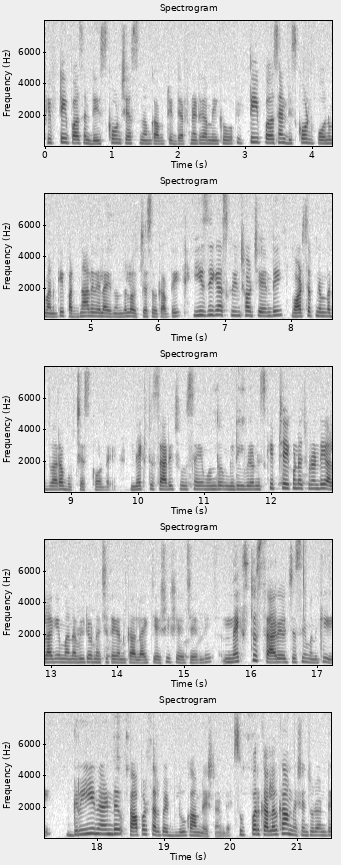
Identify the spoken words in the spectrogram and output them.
ఫిఫ్టీ పర్సెంట్ డిస్కౌంట్ చేస్తున్నాం కాబట్టి డెఫినెట్గా మీకు ఫిఫ్టీ పర్సెంట్ డిస్కౌంట్ పోను మనకి పద్నాలుగు వేల ఐదు వందలు వచ్చేస్తుంది కాబట్టి ఈజీగా స్క్రీన్ షాట్ చేయండి వాట్సాప్ నెంబర్ ద్వారా బుక్ చేసుకోండి. నెక్స్ట్ సారీ చూసే ముందు మీరు ఈ వీడియోని స్కిప్ చేయకుండా చూడండి అలాగే మన వీడియో నచ్చితే కనుక లైక్ చేసి షేర్ చేయండి. నెక్స్ట్ శారీ వచ్చేసి మనకి green and copper sulphate blue combination అండి. సూపర్ కలర్ కాంబినేషన్ చూడండి.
